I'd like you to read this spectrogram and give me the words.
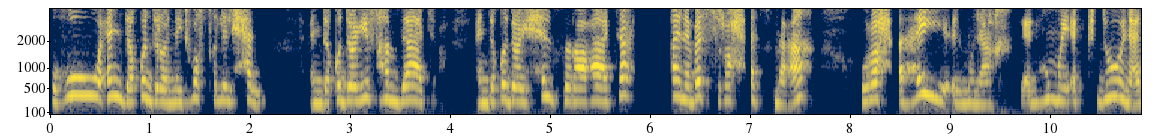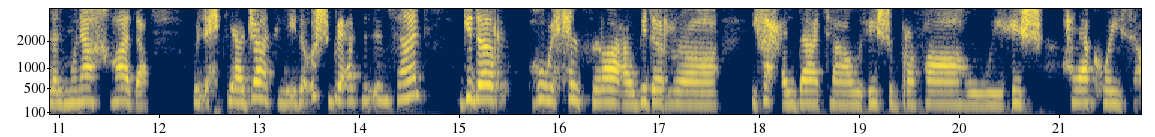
وهو عنده قدرة إنه يتوصل للحل عنده قدرة يفهم ذاته عنده قدرة يحل صراعاته. أنا بس راح أسمعه وراح أهيئ المناخ لأن هم يأكدون على المناخ هذا والاحتياجات اللي إذا أشبعت للإنسان قدر هو يحل صراعه وقدر آه، يفعل ذاته ويعيش برفاه ويعيش حياة كويسة.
